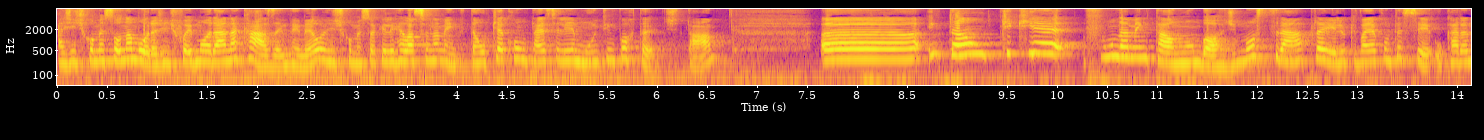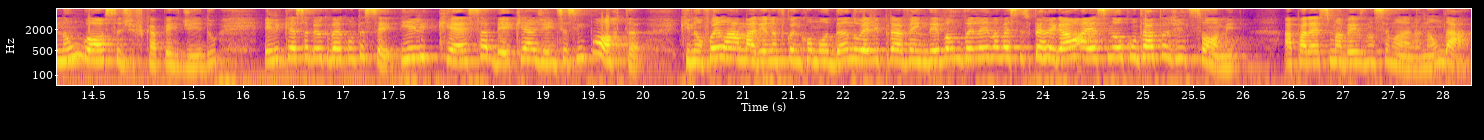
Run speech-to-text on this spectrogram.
a gente começou o namoro, a gente foi morar na casa, entendeu? A gente começou aquele relacionamento. Então o que acontece ali é muito importante, tá? Uh, então, o que, que é fundamental no onboard? Mostrar para ele o que vai acontecer. O cara não gosta de ficar perdido, ele quer saber o que vai acontecer e ele quer saber que a agência se importa. Que não foi lá, a Mariana ficou incomodando ele para vender, vamos ver, vai ser super legal, aí assinou o contrato, a gente some. Aparece uma vez na semana, não dá.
